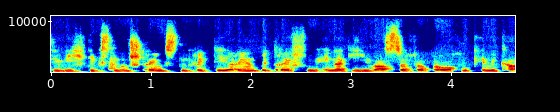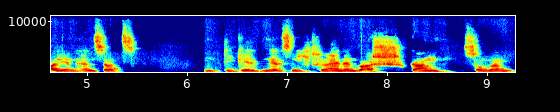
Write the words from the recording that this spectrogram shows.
die wichtigsten und strengsten Kriterien betreffen Energie, Wasserverbrauch und Chemikalieneinsatz. Und die gelten jetzt nicht für einen Waschgang, sondern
